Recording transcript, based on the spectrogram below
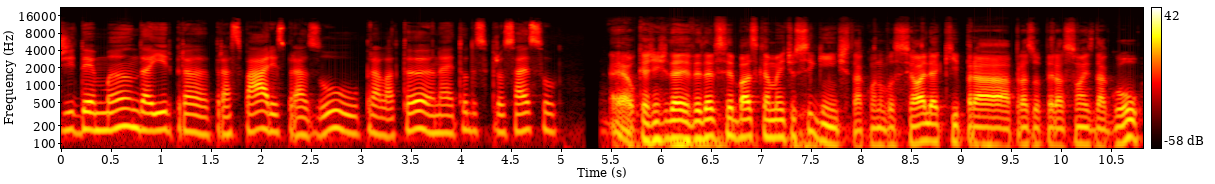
de demanda ir para as pares, para Azul, para Latam, né? Todo esse processo. É, o que a gente deve ver deve ser basicamente o seguinte, tá? Quando você olha aqui para as operações da Gol,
